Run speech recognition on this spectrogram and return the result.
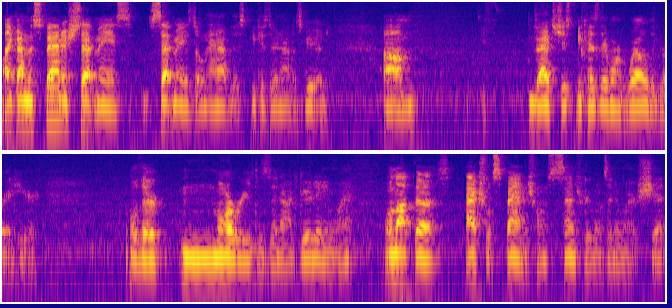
like on the Spanish CETMEs, set maze don't have this because they're not as good. Um, that's just because they weren't welded right here. Well, there are more reasons they're not good anyway. Well, not the actual Spanish ones, the Century ones anyway shit.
